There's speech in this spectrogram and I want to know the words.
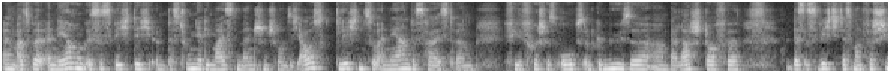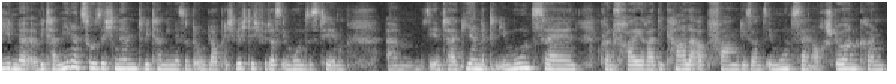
Ähm, also bei Ernährung ist es wichtig, und das tun ja die meisten Menschen schon, sich ausgeglichen zu ernähren. Das heißt, ähm, viel frisches Obst und Gemüse, ähm, Ballaststoffe. Das ist wichtig, dass man verschiedene äh, Vitamine zu sich nimmt. Vitamine sind unglaublich wichtig für das Immunsystem. Sie interagieren mit den Immunzellen, können freie Radikale abfangen, die sonst Immunzellen auch stören können.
